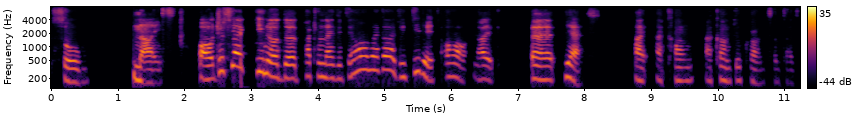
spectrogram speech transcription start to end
so nice. Or just like you know the patronizing thing oh my god you did it. Oh like uh yes. I i can't i can't do crime sometimes.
